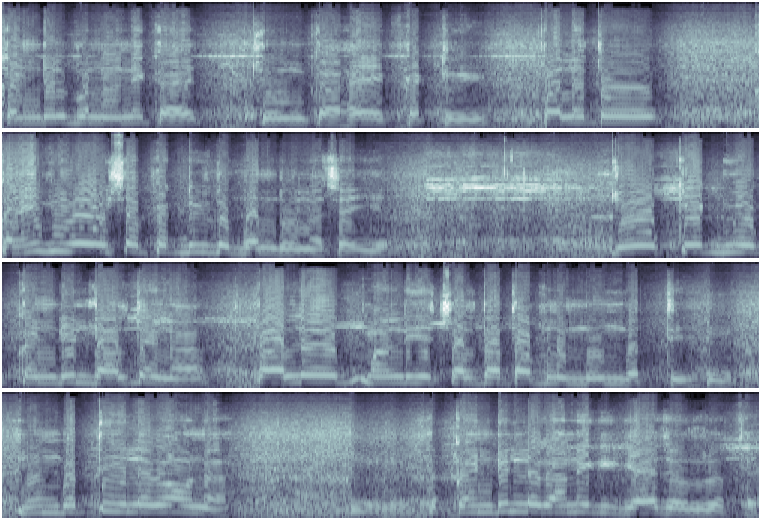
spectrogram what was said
कंडल बनाने का है जो उनका है फैक्ट्री पहले तो कहीं भी हो ऐसा फैक्ट्री तो बंद होना चाहिए। जो केक में कंडील डालते हैं ना पहले मान लीजिए चलता था अपना मोमबत्ती। मोमबत्ती लगाओ ना तो कैंडल लगाने की क्या ज़रूरत है?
